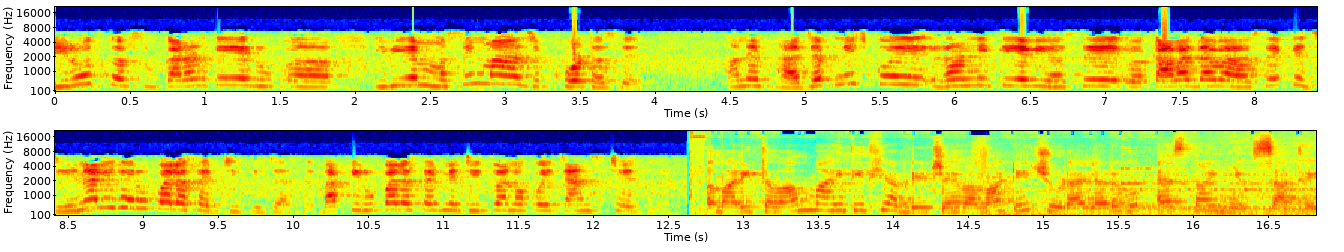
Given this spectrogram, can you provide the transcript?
વિરોધ કરશું, કારણ કે એ ઈવીએમ મશીનમાં જ ખોટ હશે. અને ભાજપની જ કોઈ રણનીતિ એવી હશે કાવા દાવા હશે કે જેના લીધે રૂપાલા સાહેબ જીતી જશે. બાકી રૂપાલા સાહેબને જીતવાનો કોઈ ચાન્સ છે જ નહીં. અમારી તમામ માહિતીથી અપડેટ રહેવા માટે જોડાયેલા રહો એસ નાઇન ન્યૂઝ સાથે.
